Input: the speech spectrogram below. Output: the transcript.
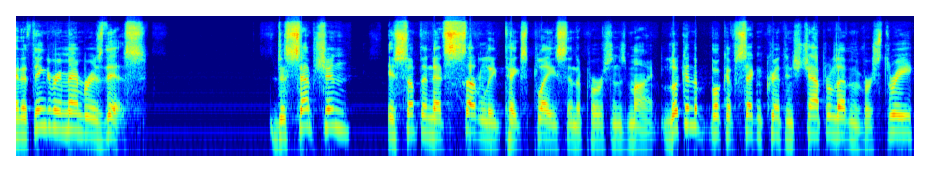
And the thing to remember is this deception is something that subtly takes place in the person's mind. Look in the book of Second Corinthians chapter 11 verse 3.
